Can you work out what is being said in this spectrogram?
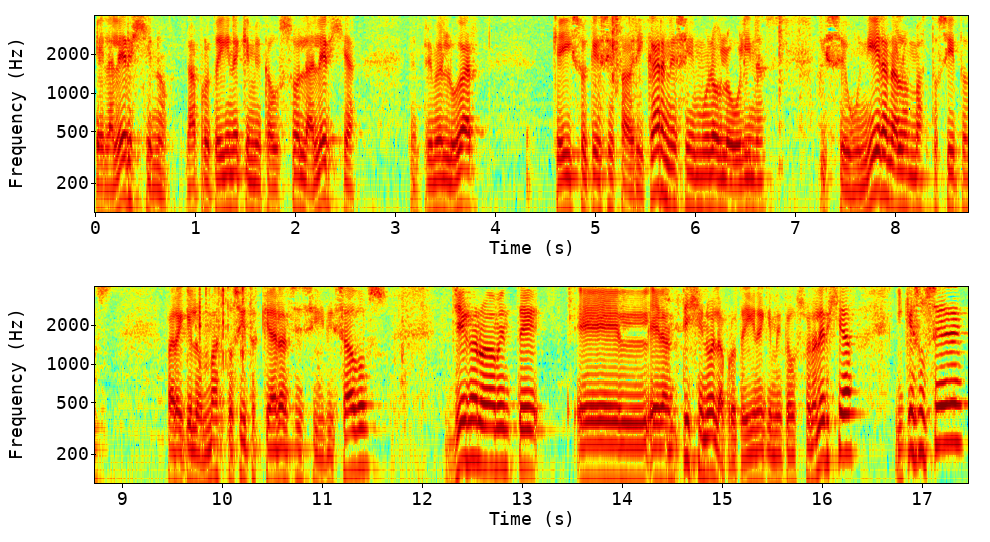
el alérgeno, la proteína que me causó la alergia, en primer lugar, que hizo que se fabricaran esas inmunoglobulinas y se unieran a los mastocitos para que los mastocitos quedaran sensibilizados, llega nuevamente el, el antígeno, la proteína que me causó la alergia, ¿y qué sucede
